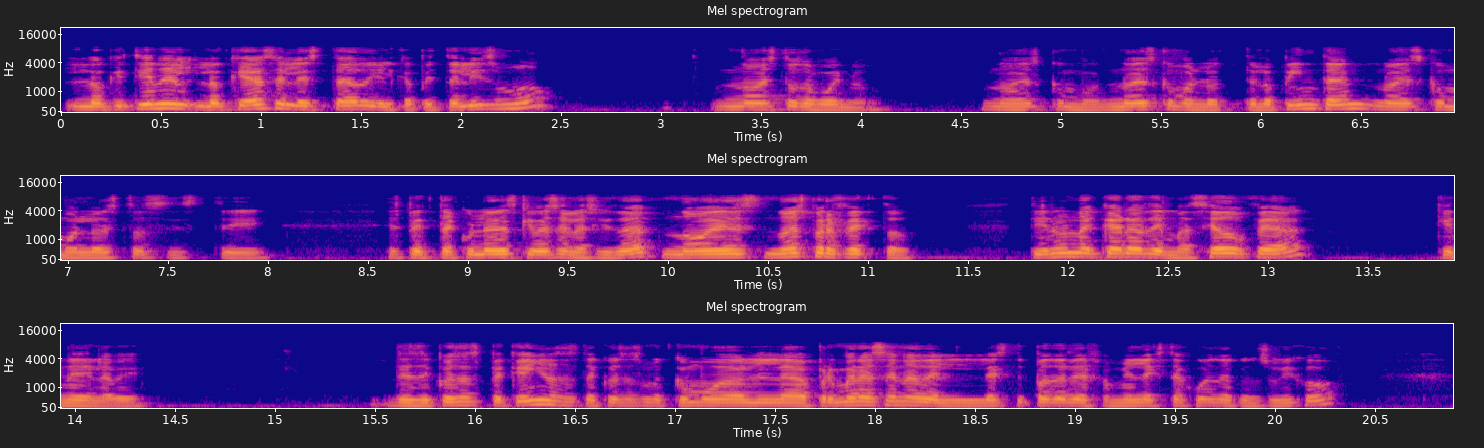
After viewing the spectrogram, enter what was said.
lo que tiene, lo que hace el Estado y el capitalismo no es todo bueno. No es como, no es como lo, te lo pintan, no es como los estos este, espectaculares que ves en la ciudad, no es, no es perfecto. Tiene una cara demasiado fea que nadie la ve. Desde cosas pequeñas hasta cosas como la primera escena del este padre de familia que está jugando con su hijo,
